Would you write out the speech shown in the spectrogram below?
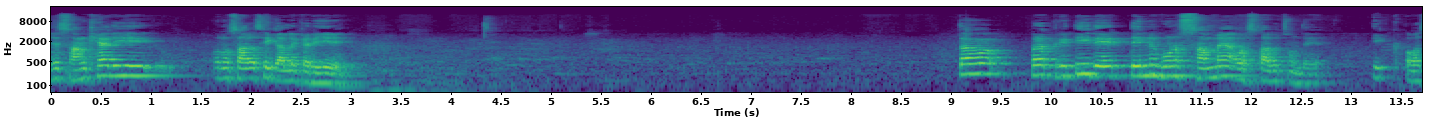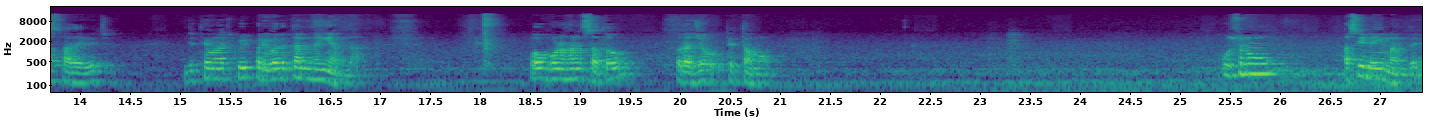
ਜੇ ਸੰਖਿਆ ਦੀ ਅਨੁਸਾਰ ਅਸੀਂ ਗੱਲ ਕਰੀਏ ਤਾਂ ਪ੍ਰਕਿਰਤੀ ਦੇ ਤਿੰਨ ਗੁਣ ਸਾਮਿਆ ਅਵਸਥਾ ਵਿੱਚ ਹੁੰਦੇ ਆ। ਇੱਕ ਅਵਸਥਾ ਦੇ ਵਿੱਚ, ਜਿੱਥੇ ਉਹਨਾਂ 'ਚ ਕੋਈ ਪਰਿਵਰਤਨ ਨਹੀਂ ਆਉਂਦਾ। ਉਹ ਗੁਣ ਹਨ ਸਤੋ, ਰਜੋ ਤੇ ਤਮੋ। ਉਸ ਨੂੰ ਅਸੀਂ ਨਹੀਂ ਮੰਨਦੇ,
